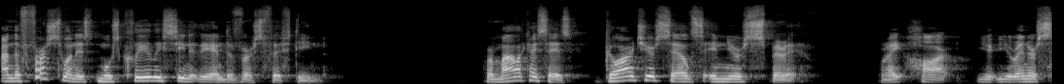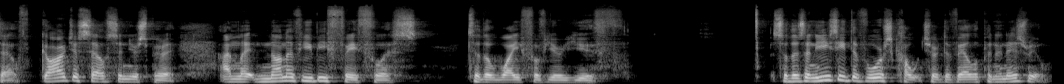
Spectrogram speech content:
And the first one is most clearly seen at the end of verse 15, where Malachi says, guard yourselves in your spirit, right? Heart, your inner self. Guard yourselves in your spirit and let none of you be faithless to the wife of your youth. So there's an easy divorce culture developing in Israel.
